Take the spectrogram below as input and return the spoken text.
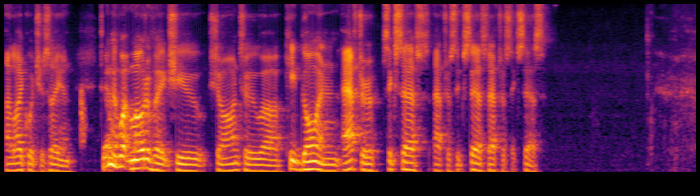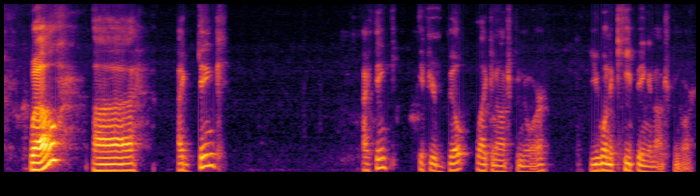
I like what you're saying. Tell me what motivates you, Sean, to uh, keep going after success, after success, after success. Well, uh, I think, I think if you're built like an entrepreneur, you want to keep being an entrepreneur.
